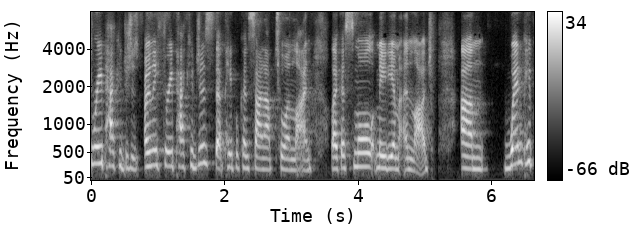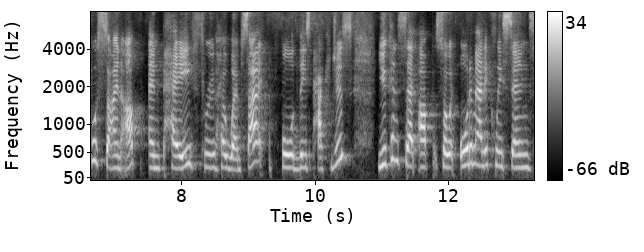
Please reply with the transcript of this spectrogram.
three packages, only three packages that people can sign up to online, like a small, medium, and large. Um, when people sign up and pay through her website for these packages, you can set up so it automatically sends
